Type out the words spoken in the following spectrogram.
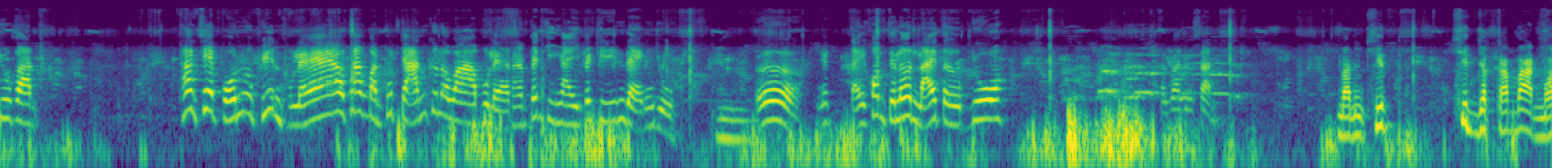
อยู่กันทางเชฟปนพินผู้แล้วทางบันพุทธจานคือละวาผู้แหละทางเป็นขี่ไงเป็นขี่ดินแดงอยู่อืมเออยังไก่ความเจริญหลายเติบอยู่กันว่าจังสั่นบ้านนี้คิด คิดจะกลับบ้านบ่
